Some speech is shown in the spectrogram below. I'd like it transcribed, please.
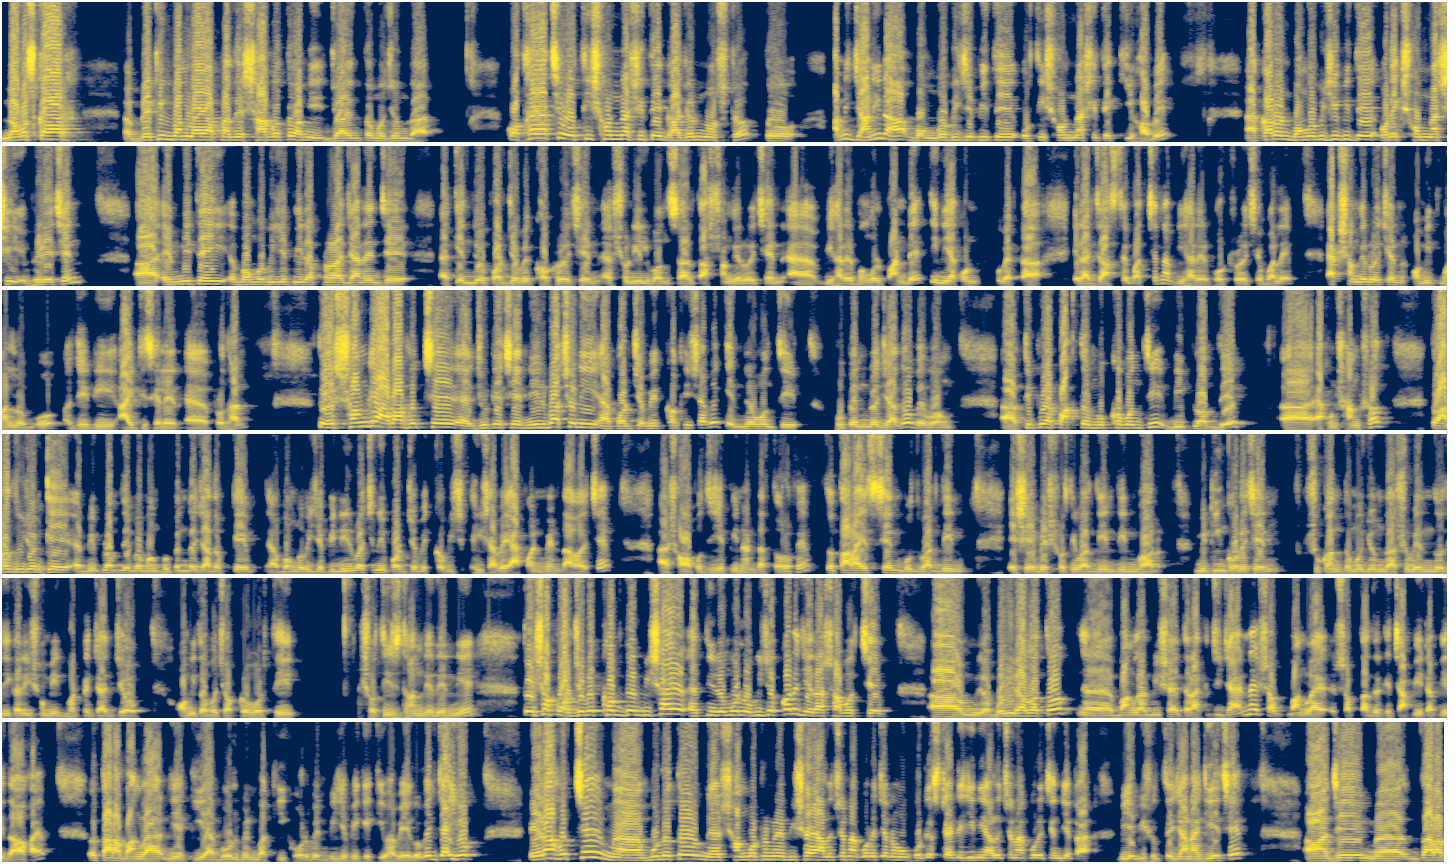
নমস্কার। ব্রেকিং বাংলায় আপনাদের স্বাগত, আমি জয়ন্ত মজুমদার। কথায় আছে অতি সন্ন্যাসীতে গাজন নষ্ট, তো আমি জানি না বঙ্গ বিজেপিতে অতি সন্ন্যাসীতে কি হবে। কারণ বঙ্গ বিজেপিতে অনেক সন্ন্যাসী ভিড়েছেন। এমনিতেই বঙ্গ বিজেপির আপনারা জানেন যে কেন্দ্রীয় পর্যবেক্ষক রয়েছেন সুনীল বনসাল, তার সঙ্গে রয়েছেন বিহারের মঙ্গল পাণ্ডে। তিনি এখন খুব একটা এ রাজ্যে আসতে পারছেন না, বিহারের ভোট রয়েছে বলে। একসঙ্গে রয়েছেন অমিত মাল্লব্য, যিনি আইটি সেলের প্রধান। তো এর সঙ্গে আবার হচ্ছে জুটেছে নির্বাচনী পর্যবেক্ষক হিসাবে কেন্দ্রীয় মন্ত্রী ভূপেন্দ্র যাদব এবং ত্রিপুরার প্রাক্তন মুখ্যমন্ত্রী বিপ্লব দেব। এখন সাংসদ। তো আরও দুজনকে বিপ্লব দেব এবং ভূপেন্দ্র যাদবকে বঙ্গ বিজেপি নির্বাচনী পর্যবেক্ষক হিসাবে অ্যাপয়েন্টমেন্ট দেওয়া হয়েছে সভাপতি জেপি নাড্ডার তরফে। তো তারা এসছেন বুধবার দিন, এসে বৃহস্পতিবার দিন, দিনভর মিটিং করেছেন। সুকান্ত মজুমদার, শুভেন্দু অধিকারী, সমীক ভট্টাচার্য, অমিতাভ চক্রবর্তী সতীশ ধান এদের নিয়ে। তো এইসব পর্যবেক্ষকদের বিষয়ে তৃণমূল অভিযোগ করে যে এরা সব হচ্ছে বহিরাগত বাংলার বিষয়ে তারা কিছু জানেন না, সব বাংলায় সব তাদেরকে চাপিয়ে টাপিয়ে দেওয়া হয়। তো তারা বাংলা নিয়ে কি আর বলবেন বা কি করবেন, বিজেপিকে কীভাবে এগোবেন? যাই হোক, এরা হচ্ছে মূলত সংগঠনের বিষয়ে আলোচনা করেছেন এবং ভোটের স্ট্র্যাটেজি নিয়ে আলোচনা করেছেন, যেটা বিজেপি সূত্রে জানা গিয়েছে। যে তারা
